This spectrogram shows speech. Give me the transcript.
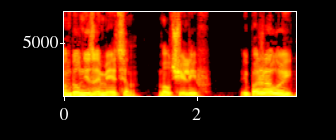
он был незаметен, молчалив и, пожалуй,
